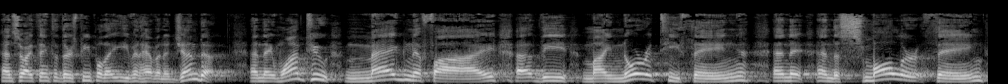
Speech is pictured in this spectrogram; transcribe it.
And so I think that there's people that even have an agenda and they want to magnify uh, the minority thing and the, and the smaller thing,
